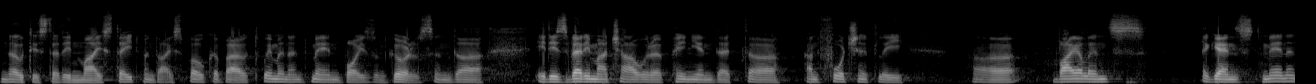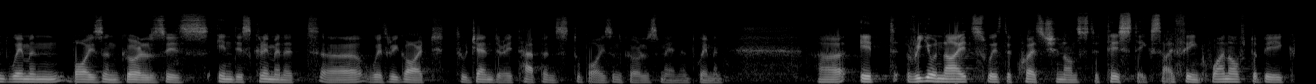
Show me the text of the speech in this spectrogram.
noticed that in my statement I spoke about women and men, boys and girls, and uh, it is very much our opinion that uh, unfortunately uh, violence against men and women, boys and girls is indiscriminate uh, with regard to gender. It happens to boys and girls, men and women. Uh, it reunites with the question on statistics. I think one of the big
